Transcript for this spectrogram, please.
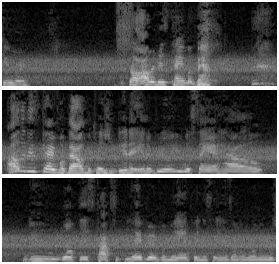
humor so all of this came about. all of this came about because you did an interview and you were saying how you want this toxic behavior of a man putting his hands on a woman, which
